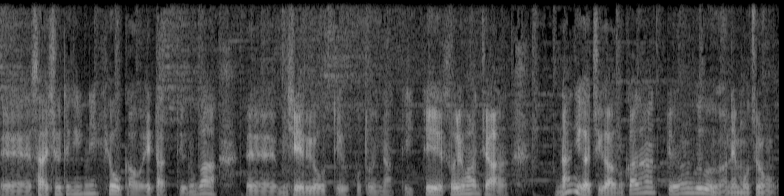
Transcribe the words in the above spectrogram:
えー、最終的にね、評価を得たっていうのが、えー、ミシェル・ヨーっていうことになっていて、それはじゃあ、何が違うのかなっていう部分はね、もちろん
